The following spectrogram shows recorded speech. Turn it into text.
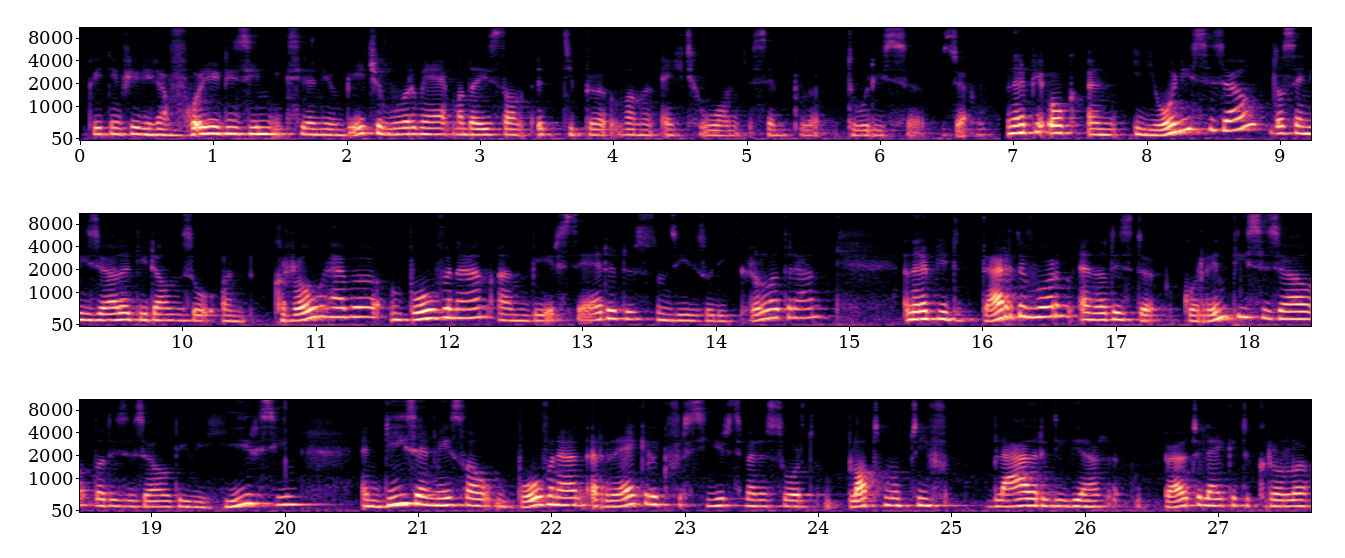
Ik weet niet of jullie dat voor jullie zien, ik zie dat nu een beetje voor mij, maar dat is dan het type van een echt gewoon simpele Dorische zuil. En dan heb je ook een Ionische zuil. Dat zijn die zuilen die dan zo een krul hebben bovenaan, aan weerszijden, dus dan zie je zo die krullen eraan. En dan heb je de derde vorm, en dat is de Corinthische zuil. Dat is de zuil die we hier zien. En die zijn meestal bovenaan rijkelijk versierd met een soort bladmotief, bladeren die daar buiten lijken te krullen.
